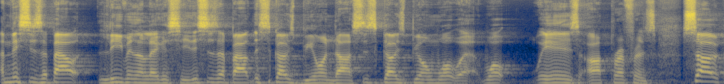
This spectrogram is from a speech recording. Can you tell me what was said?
And this is about leaving a legacy. This is about, this goes beyond us. This goes beyond what, what is our preference. So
